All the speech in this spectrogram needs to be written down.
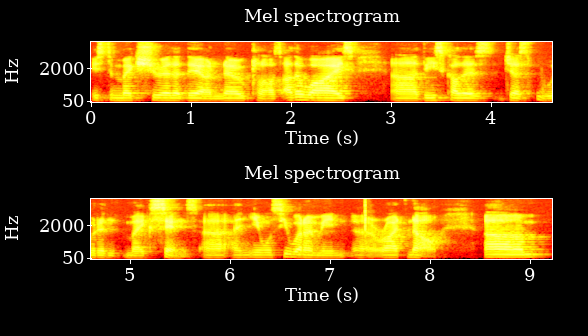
is to make sure that there are no clouds. Otherwise, uh, these colors just wouldn't make sense. Uh, and you will see what I mean uh, right now. Um,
